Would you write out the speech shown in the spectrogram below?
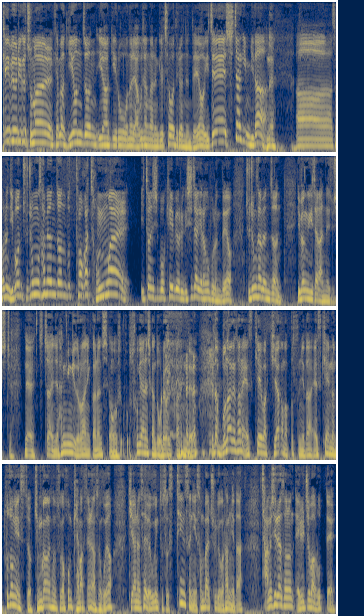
KBO 리그 주말 개막 2연전 이야기로 오늘 야구장 가는 길 채워드렸는데요. 이제 시작입니다. 네. 아, 저는 이번 주중 3연전부터가 정말 2015 KBO 리그 시작이라고 보는데요. 주중 3연전 유병규 기자가 안내해 주시죠. 네, 진짜 이제 한 경기 들어가니까는 어, 소개하는 시간도 오래 걸릴 것 같은데요. 일단 문학에서는 SK와 기아가 맞붙습니다. SK는 토종 에이스죠. 김광현 선수가 홈 개막전에 나서고요. 기아는 새 외국인 투수 스틴슨이 선발 출격을 합니다. 잠실에서는 LG와 롯데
